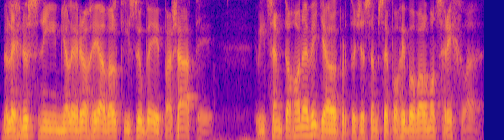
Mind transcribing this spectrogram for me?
Byli hnusný, měli rohy a velký zuby, pařáty. Víc jsem toho neviděl, protože jsem se pohyboval moc rychle.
